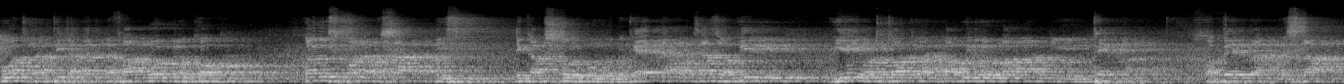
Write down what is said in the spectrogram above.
Huwa tunapita pale, tunafahamu wewe umeokoka. Kwa hiyo sikuwa na mashaka kabisa, nikamshukuru Mungu. Nikaenda kwa mzazi wa pili, yeye watoto wake walikuwa wawili, huyo mama ni Mpemba, wapendwa Mwislamu. Muislamu.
